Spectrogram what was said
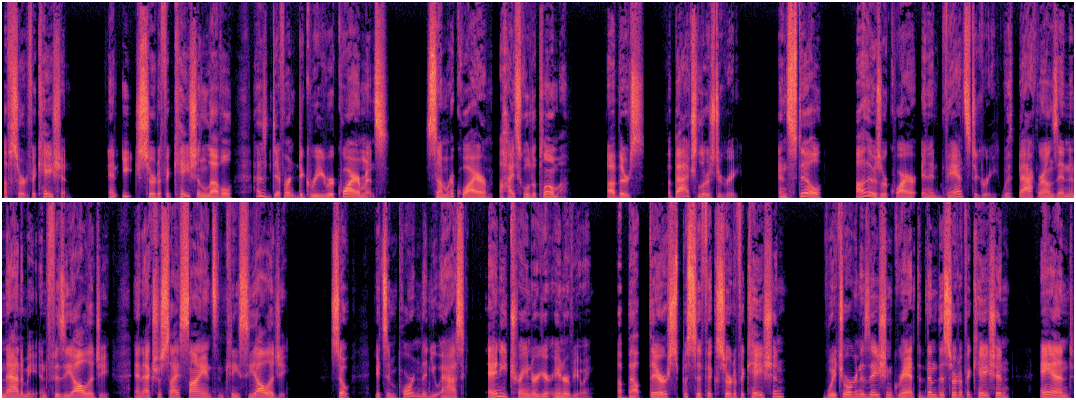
of certification and each certification level has different degree requirements. Some require a high school diploma, others, a bachelor's degree, and still, others require an advanced degree with backgrounds in anatomy and physiology and exercise science and kinesiology. So, it's important that you ask any trainer you're interviewing about their specific certification, which organization granted them this certification, and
